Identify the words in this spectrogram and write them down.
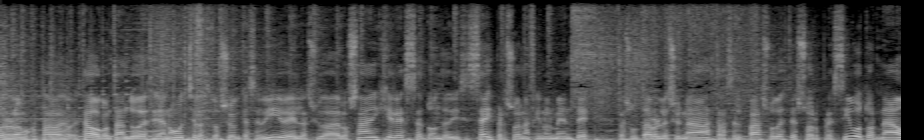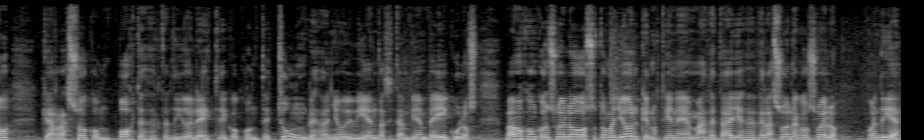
Bueno, lo hemos estado, contando desde anoche, la situación que se vive en la ciudad de Los Ángeles, donde 16 personas finalmente resultaron lesionadas tras el paso de este sorpresivo tornado que arrasó con postes del tendido eléctrico, con techumbres, dañó viviendas y también vehículos. Vamos con Consuelo Sotomayor, que nos tiene más detalles desde la zona. Consuelo, buen día.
